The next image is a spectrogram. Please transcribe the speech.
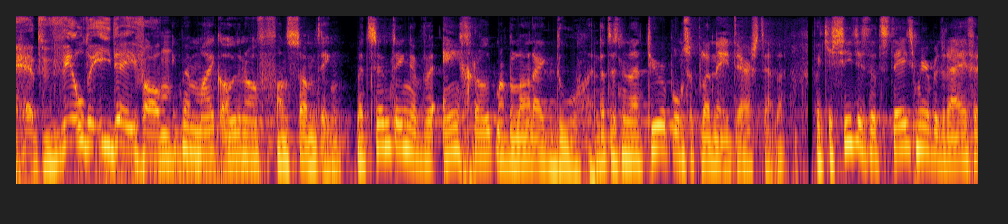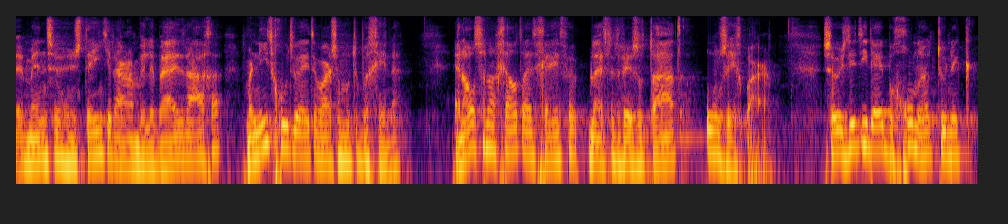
Het wilde idee van. Ik ben Mike Odenhoven van Something. Met Something hebben we één groot maar belangrijk doel. En dat is de natuur op onze planeet te herstellen. Wat je ziet is dat steeds meer bedrijven en mensen hun steentje daaraan willen bijdragen, maar niet goed weten waar ze moeten beginnen. En als ze dan geld uitgeven, blijft het resultaat onzichtbaar. Zo is dit idee begonnen toen ik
